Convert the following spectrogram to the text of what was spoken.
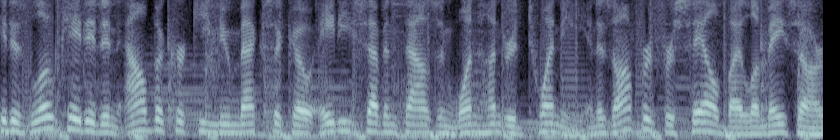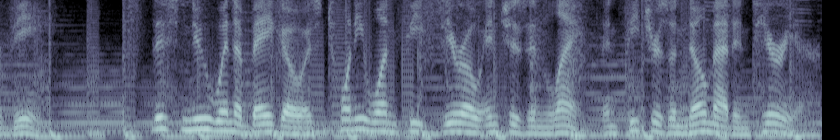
It is located in Albuquerque, New Mexico 87120 and is offered for sale by La Mesa RV. This new Winnebago is 21 feet 0 inches in length and features a Nomad interior.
